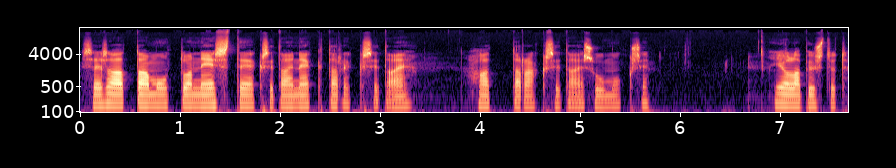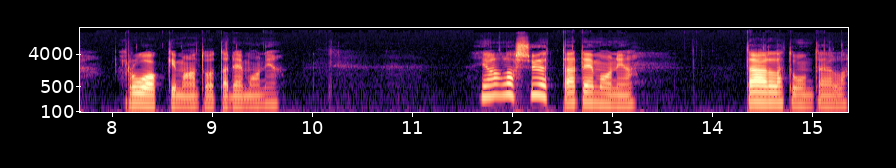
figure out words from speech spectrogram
Se saattaa muuttua nesteeksi tai nektariksi tai hattaraksi tai sumuksi, jolla pystyt ruokkimaan tuota demonia. Ja ala syöttää demonia tällä tunteella.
